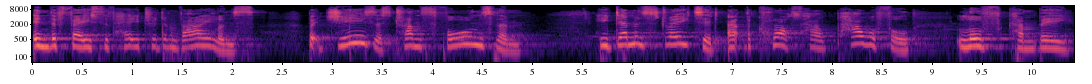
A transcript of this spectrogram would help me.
in the face of hatred and violence, but Jesus transforms them. He demonstrated at the cross how powerful love can be.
